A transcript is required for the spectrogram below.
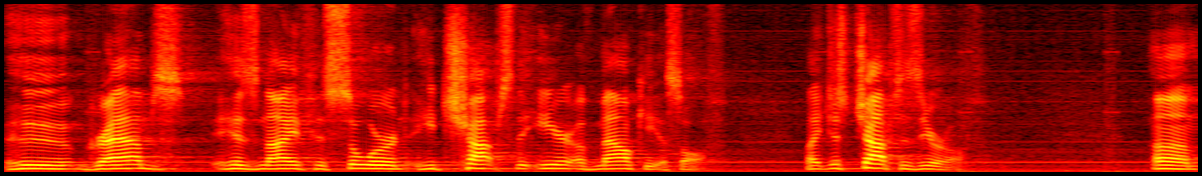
who grabs his knife, his sword, he chops the ear of Malchus off. Like just chops his ear off. Um,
